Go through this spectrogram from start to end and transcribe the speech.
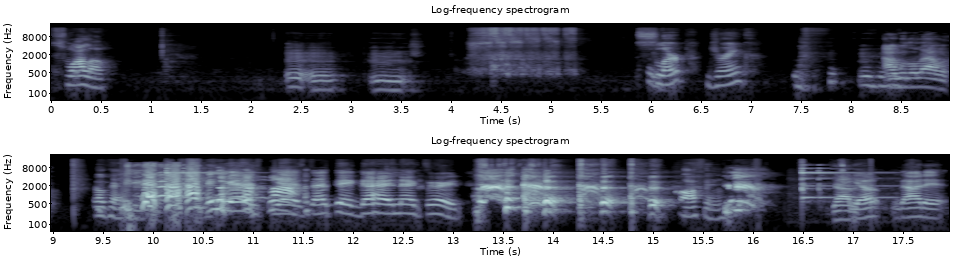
Swallow. Mm-mm. Mm. Slurp. Drink. Mhm. I will allow it. Okay. yes, yes, that's it. Go ahead, next word. Coughing. Got it. Yep, got it.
